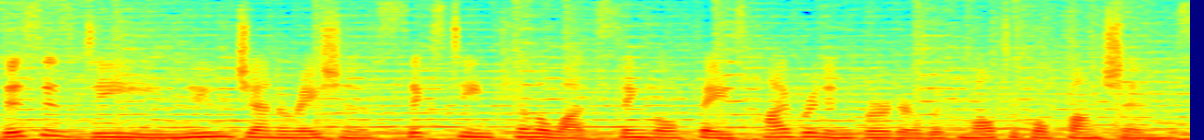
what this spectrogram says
This is Deye new generation of 16 kilowatt single phase hybrid inverter with multiple functions.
